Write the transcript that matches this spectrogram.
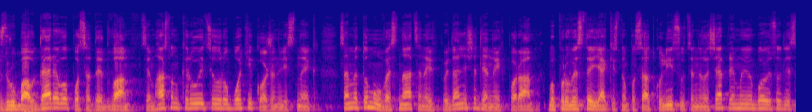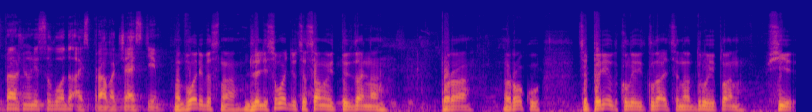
Зрубав дерево, посади два. Цим гаслом керується у роботі кожен лісник. Саме тому весна це найвідповідальніша для них пора. Бо провести якісну посадку лісу це не лише прямий обов'язок для справжнього лісовода, а й справа честі. На дворі весна. Для лісоводів це саме відповідальна пора року. Це період, коли відкладаються на другий план всі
